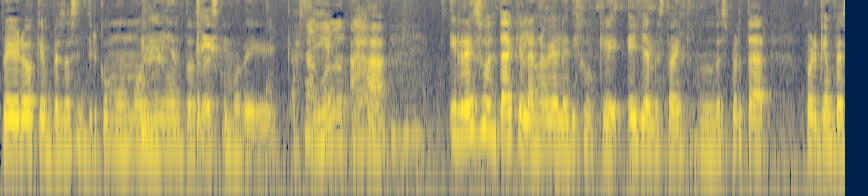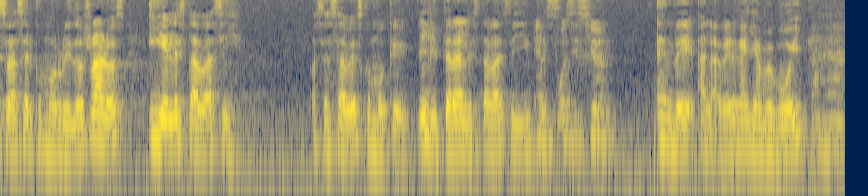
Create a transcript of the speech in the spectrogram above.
pero que empezó a sentir como un movimiento, ¿sabes? Como de así. Ajá. Y resulta que la novia le dijo que ella lo estaba intentando despertar porque empezó a hacer como ruidos raros y él estaba así. O sea, ¿sabes? Como que literal estaba así, En pues posición. en de a la verga ya me voy. Ajá.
